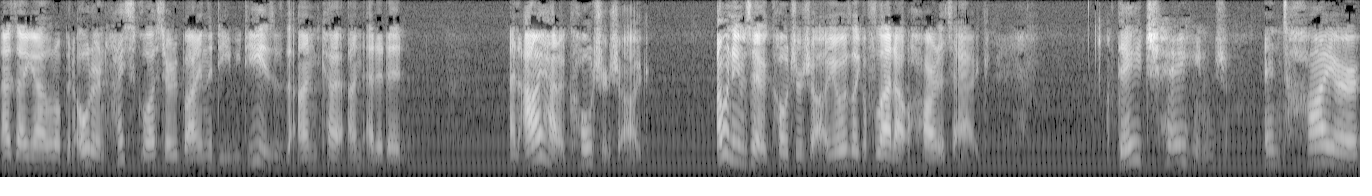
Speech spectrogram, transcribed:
as I got a little bit older in high school, I started buying the DVDs of the uncut, unedited, and I had a culture shock. I wouldn't even say a culture shock. It was like a flat out heart attack. They change entire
